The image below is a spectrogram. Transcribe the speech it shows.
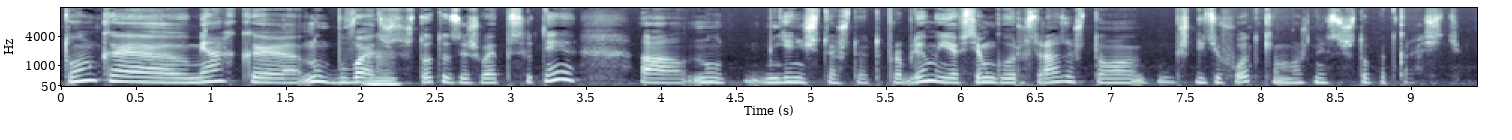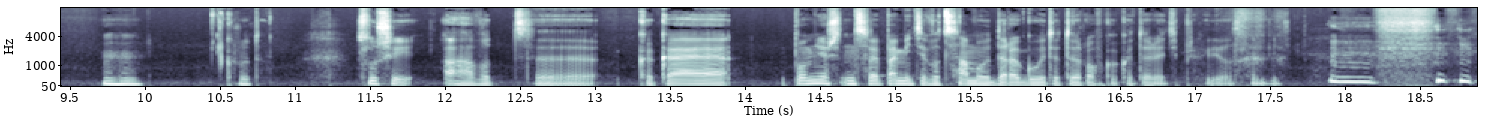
тонкая, мягкая, ну, бывает, Мгм. что что-то заживает посветлее, а, ну, я не считаю, что это проблема, я всем говорю сразу, что ждите фотки, можно, если что, подкрасить. Мгм. Круто. Слушай, а вот э, какая... Помнишь на своей памяти вот самую дорогую татуировку, которую тебе приходилось набить?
